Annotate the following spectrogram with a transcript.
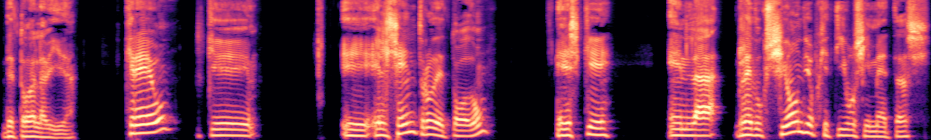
de toda la vida. Creo que eh, el centro de todo es que en la reducción de objetivos y metas,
